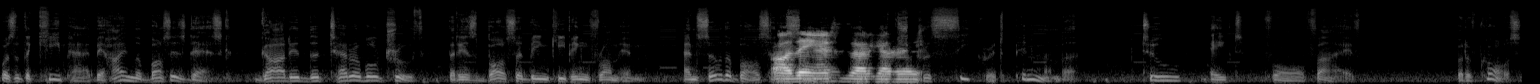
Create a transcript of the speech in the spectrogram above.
was that the keypad behind the boss's desk guarded the terrible truth that his boss had been keeping from him. And so the boss had oh, dang, I extra right. secret pin number. Two eight four, five. But of course,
